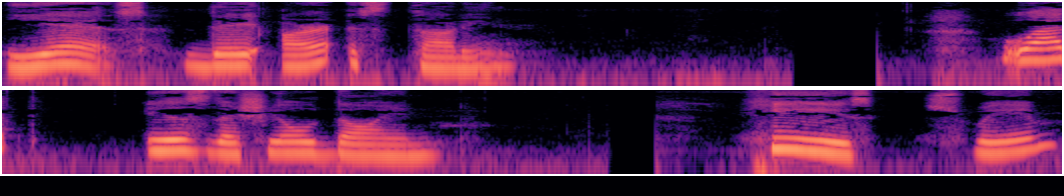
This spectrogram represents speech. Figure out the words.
Yes, they are studying. What is the shield doing? He is swim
